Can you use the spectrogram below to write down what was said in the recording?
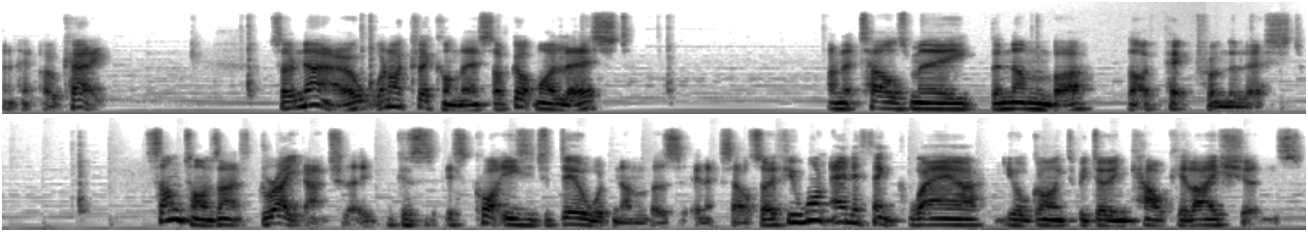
and hit OK. So now when I click on this, I've got my list and it tells me the number that I've picked from the list. Sometimes that's great actually because it's quite easy to deal with numbers in Excel. So if you want anything where you're going to be doing calculations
